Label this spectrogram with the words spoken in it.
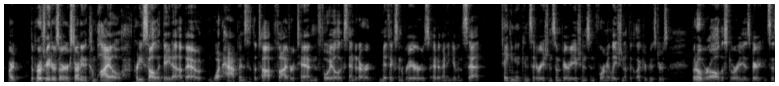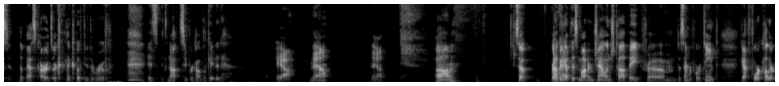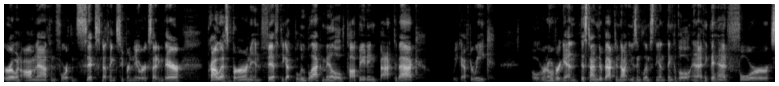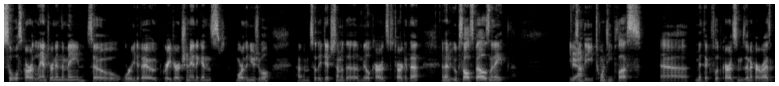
our the pro traders are starting to compile pretty solid data about what happens at the top five or ten foil extended art mythics and rares out of any given set taking into consideration some variations in formulation of the collector boosters. But overall, the story is very consistent. The best cards are going to go through the roof. It's it's not super complicated. Yeah. Yeah. Yeah. Um, So, wrapping Okay. up this modern challenge top eight from December 14th, got four color Uro and Omnath in fourth and sixth. Nothing super new or exciting there. Prowess Burn in fifth. You got Blue Black Mill top eighting back to back, week after week, over and over again. This time they're back to not using Glimpse the Unthinkable, and I think they had four Soul Scarred Lantern in the main, so worried about graveyard shenanigans more than usual. Um, so they ditched some of the mill cards to target that. And then Oops All Spells in eighth. Using Yeah. the 20 plus uh, mythic flip cards from Zendikar Rising.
